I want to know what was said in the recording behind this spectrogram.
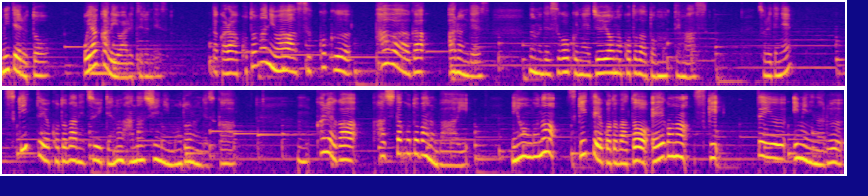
見てると親から言われてるんです。だから言葉にはすっごくパワーがあるんです。なのですごくね重要なことだと思ってます。それでね好きっていう言葉についての話に戻るんですが、うん、彼が発した言葉の場合日本語の好きっていう言葉と英語の好きっていう意味になる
